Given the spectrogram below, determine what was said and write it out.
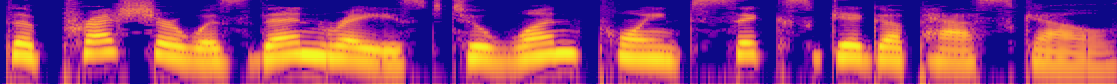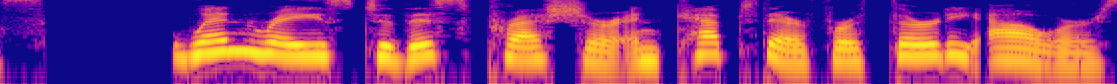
The pressure was then raised to 1.6 gigapascals. When raised to this pressure and kept there for 30 hours,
